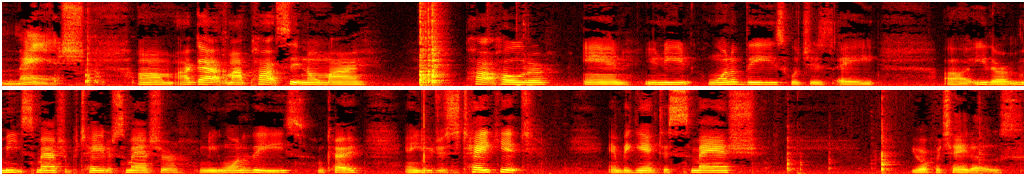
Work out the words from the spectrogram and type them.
mash. Um, I got my pot sitting on my pot holder and you need one of these, which is a uh, either meat smasher, potato smasher. You need one of these, okay? And you just take it and begin to smash your potatoes.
